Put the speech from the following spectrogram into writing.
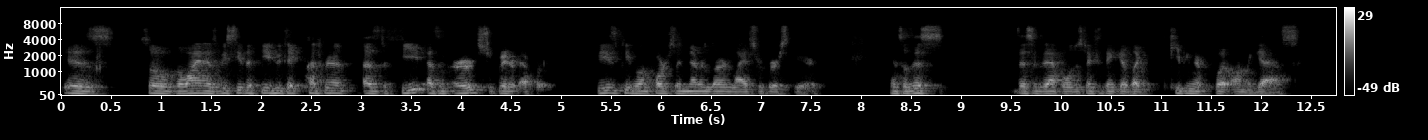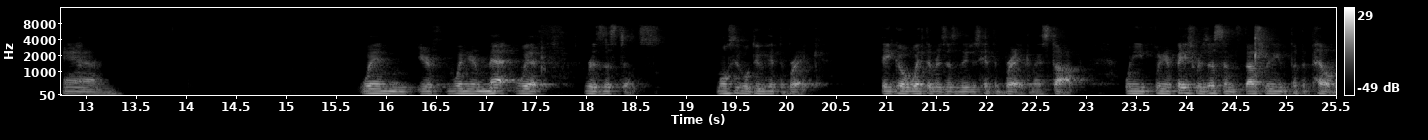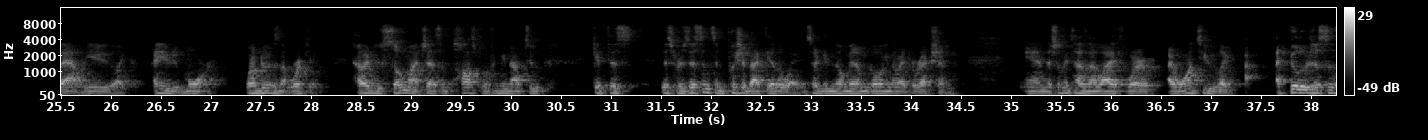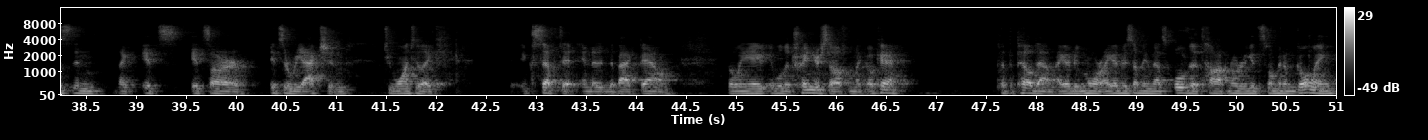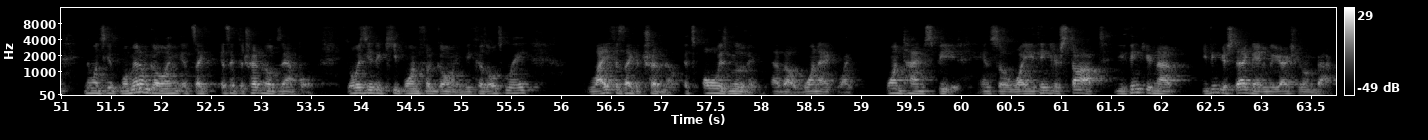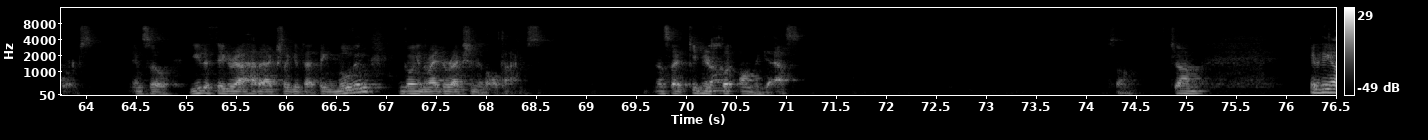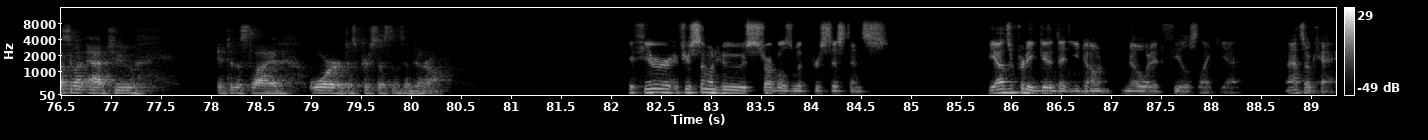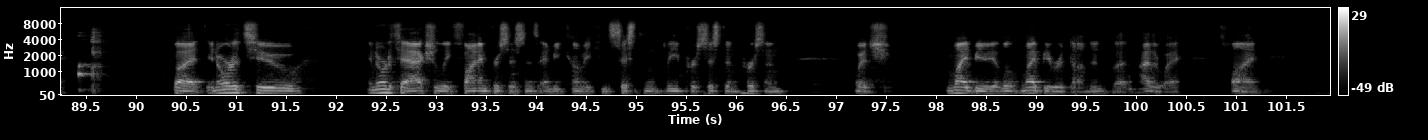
is So the line is, we see the few who take punishment as defeat as an urge to greater effort. These people unfortunately never learn life's reverse gear. And so this this example just makes me think of like keeping your foot on the gas. And when you're when you're met with resistance, most people do hit the brake. They go with the resistance, they just hit the brake and they stop. When you when you're faced resistance, that's when you put the pedal down. You like, I need to do more. What I'm doing is not working. How do I do so much that's impossible for me not to get this this resistance and push it back the other way and start getting momentum going in the right direction. And there's so many times in my life where I want to like I feel the resistance and like it's it's our it's a reaction to want to like accept it and then back down. But when you're able to train yourself, I'm like, okay, put the pedal down. I gotta do more. I gotta do something that's over the top in order to get this momentum going. And then once you get the momentum going, it's like it's like the treadmill example. You always need to keep one foot going because ultimately life is like a treadmill. It's always moving at about one like one time speed. And so while you think you're stopped, you think you're not, you think you're stagnating, but you're actually going backwards. And so you need to figure out how to actually get that thing moving and going in the right direction at all times. That's like keeping your foot on the gas. So, John, anything else you want to add to into the slide or just persistence in general? If you're if you're someone who struggles with persistence, the odds are pretty good that you don't know what it feels like yet. That's okay. But in order to in order to actually find persistence and become a consistently persistent person, which might be a little might be redundant, but either way, it's fine.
